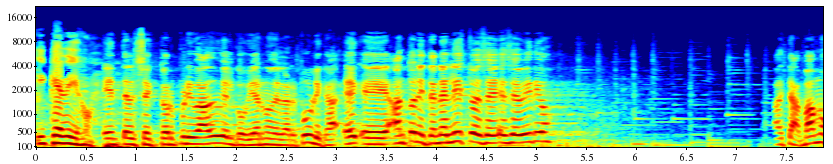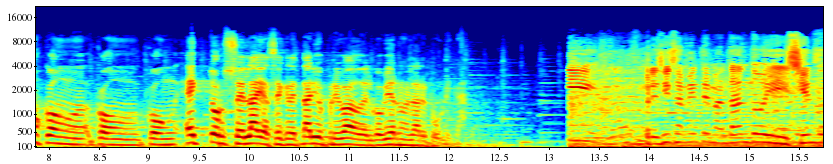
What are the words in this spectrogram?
¿Y qué dijo? Entre el sector privado y el gobierno de la República. Eh, eh, Anthony, ¿tenés listo ese, ese vídeo? Ahí está, vamos con, con, con Héctor Zelaya, secretario privado del gobierno de la República precisamente mandando y siendo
